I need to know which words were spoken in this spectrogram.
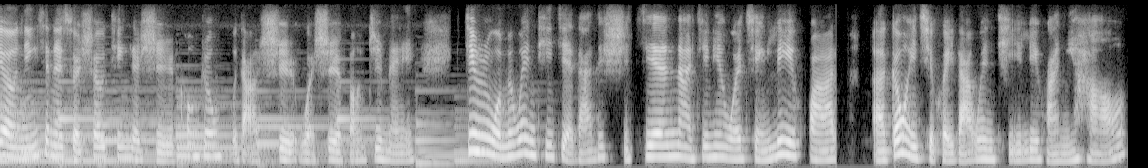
友，您现在所收听的是空中辅导室，我是冯志梅。进入我们问题解答的时间，那今天我请丽华啊、呃、跟我一起回答问题。丽华你好，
